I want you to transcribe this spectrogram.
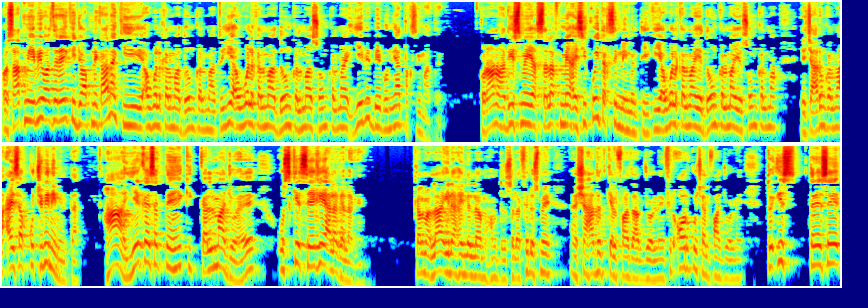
और साथ में ये भी वाजह है कि जो आपने कहा ना कि अव्वल कलमा, दोम कलमा तो ये अव्वल कलमा, दोम कलमा, सोम कलमा, ये भी बेबुनियाद तकसीम आते हैं। कुरान और हदीस में या सलफ़ में ऐसी कोई तकसीम नहीं मिलती कि अव्वल कलमा, ये दोम कलमा, ये सोम कलमा, ये चारों कलमा, ऐसा कुछ भी नहीं मिलता। है, ये कह सकते हैं कि कलमा जो है, उसके सेगे अलग अलग हैं। कलमा ला इला मोहम्मद रसोल्ला फिर उसमें शहादत के अल्फाज आप जोड़ लें, फिर और कुछ अल्फाज जोड़ लें तो इस तरह से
